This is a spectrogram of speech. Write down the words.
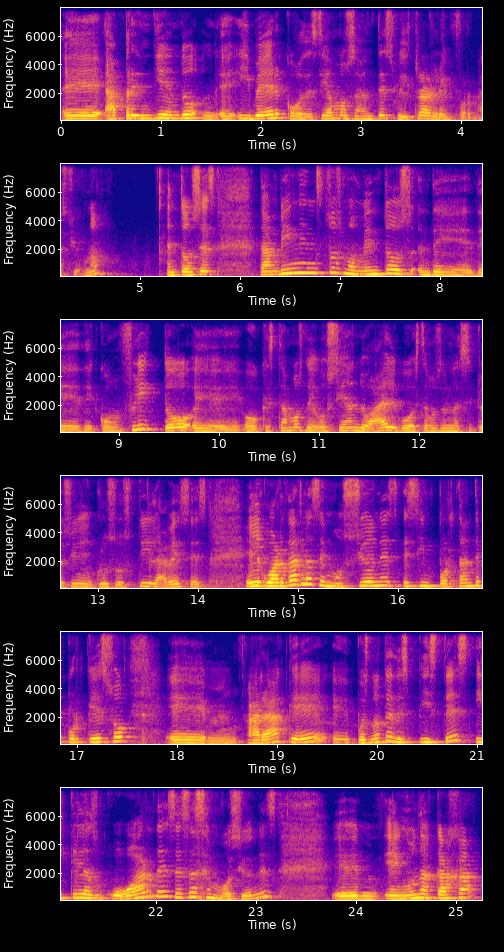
eh, aprendiendo eh, y ver, como decíamos antes, filtrar la información, ¿no? Entonces, también en estos momentos de, conflicto eh, o que estamos negociando algo, estamos en una situación incluso hostil a veces, el guardar las emociones es importante porque eso em, hará que eh, pues no te despistes y que las guardes esas emociones em, en una caja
